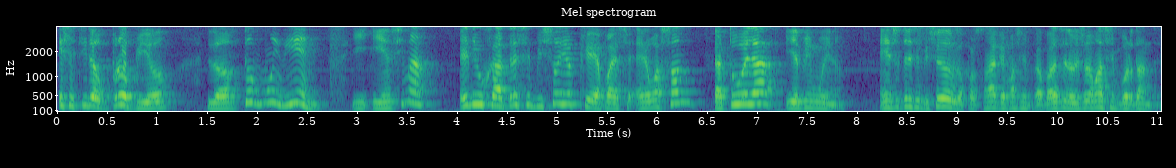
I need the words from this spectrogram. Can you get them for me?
ese estilo propio, lo adoptó muy bien. Y, y encima, él dibuja tres episodios que aparecen el Guasón, la Túbela y el Pingüino. En esos tres episodios, los personajes más aparecen los episodios más importantes.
